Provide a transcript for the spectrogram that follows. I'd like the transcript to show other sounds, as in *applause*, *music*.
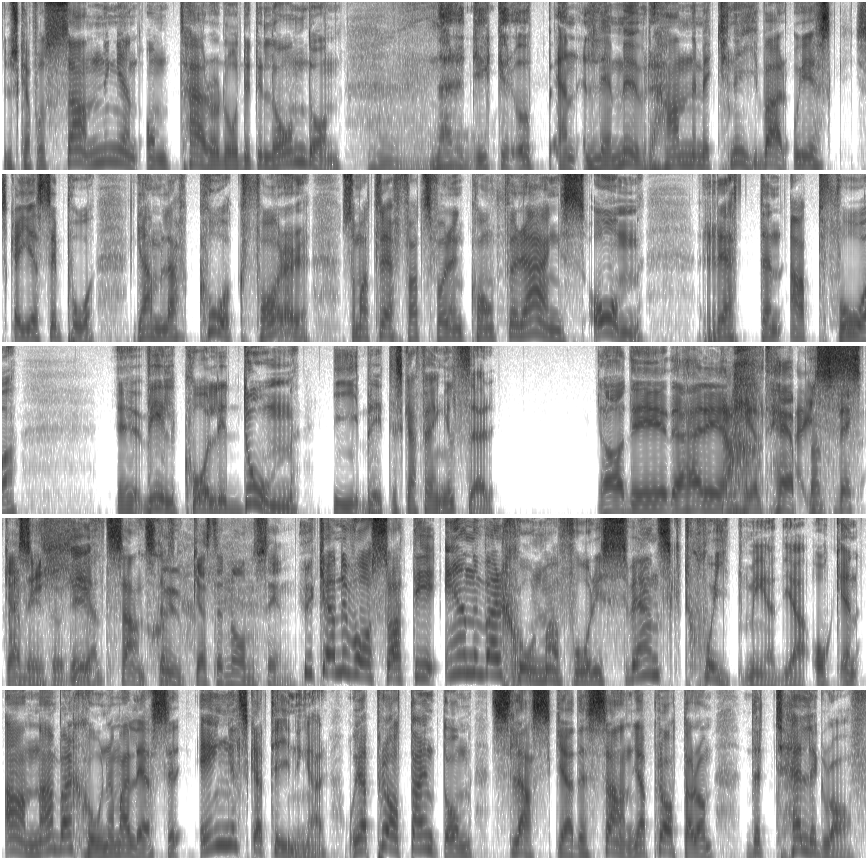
Du ska få sanningen om terrordådet i London. När det dyker upp en lemurhanne med knivar och ska ge sig på gamla kåkfarare som har träffats för en konferens om rätten att få eh, villkorlig dom i brittiska fängelser. Ja, det, det här är en Ja, helt häpnadsväckande alltså, historia. Det är helt sjukaste någonsin. Hur kan det vara så att det är en version man får i svenskt skitmedia och en annan version när man läser engelska tidningar? Och jag pratar inte om slaskiga The Sun, jag pratar om The Telegraph,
